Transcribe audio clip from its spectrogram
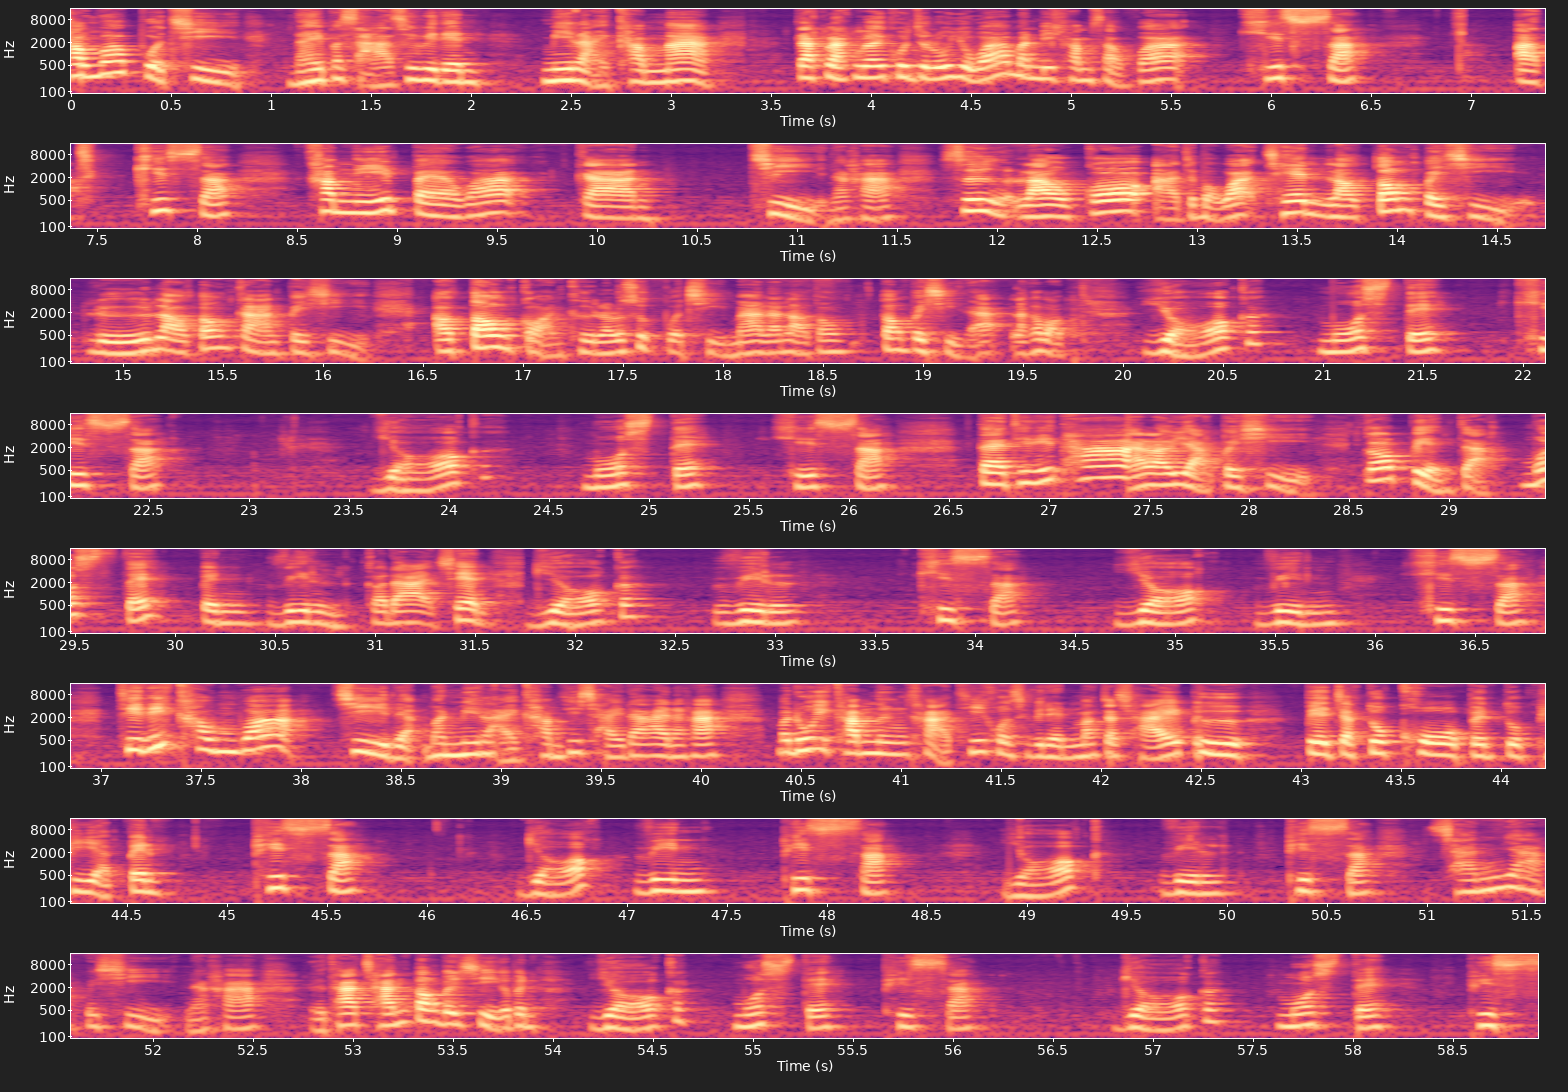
คำว่าปวดฉี่ในภาษาสวีเดนมีหลายคำมาก หลักๆ เลยคุณจะรู้อยู่ว่ามันมีคำศัพท์ว่าคิดซะอัดคิดซะคำนี้แปลว่าการฉี่นะคะ ซึ่งเราก็อาจจะบอกว่า เช่น เราต้องไปฉี่ หรือเราต้องการไปฉี่ เอาต้องก่อนคือเรารู้สึกปวดฉี่มากแล้วเราต้องต้องไปฉี่แล้ว แล้วก็บอก jag måste kissa jag måste kissa แต่ทีนี้ถ้าเราอยากไปฉี่ ก็เปลี่ยนจาก måste เป็น vill ก็ได้ เช่น jag vill kissa jag vill kissa ทีนี้คำว่าฉี่เนี่ยมันมีหลายคำที่ใช้ได้นะคะ มาดูอีกคำหนึ่งค่ะ ที่คนสวีเดนมักจะใช้คือเปลี่ยนจากตัวโคเป็นตัวเพียเป็น pissa jag vill พิซซะฉันอยากไปฉี่นะคะ หรือถ้าฉันต้องไปฉี่ก็เป็นยอกมอสเตพิซซะยอกมอสเตพิซซะ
